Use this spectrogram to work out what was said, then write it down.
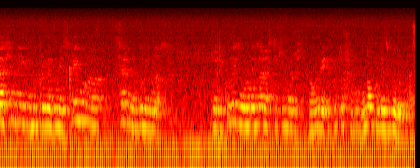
західний, він був привезений з Криму, а серни були в нас. Тож колись вони зараз тільки можуть говорити про те, що воно колись було в нас.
